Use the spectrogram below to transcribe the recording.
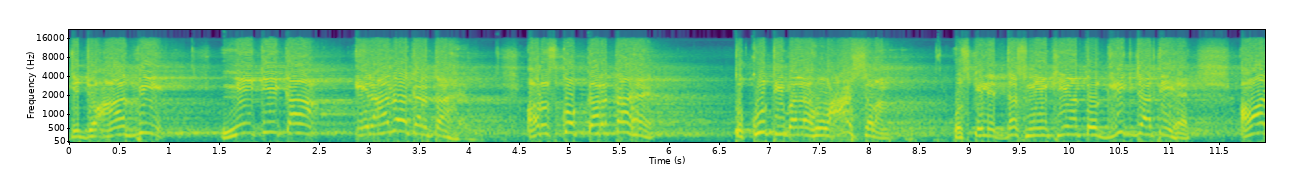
کہ جو آدمی نیکی کا ارادہ کرتا ہے اور اس کو کرتا ہے، تو کتب له عشرا، اس کے لیے دس نیکیاں تو لکھ جاتی ہے اور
